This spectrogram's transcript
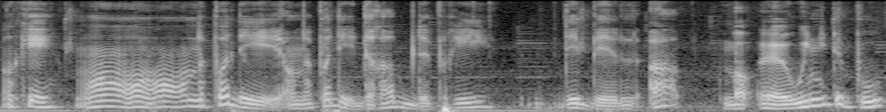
Ok, on n'a pas des, on pas des drops de prix débiles. Ah, bon, euh, Winnie the Pooh.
